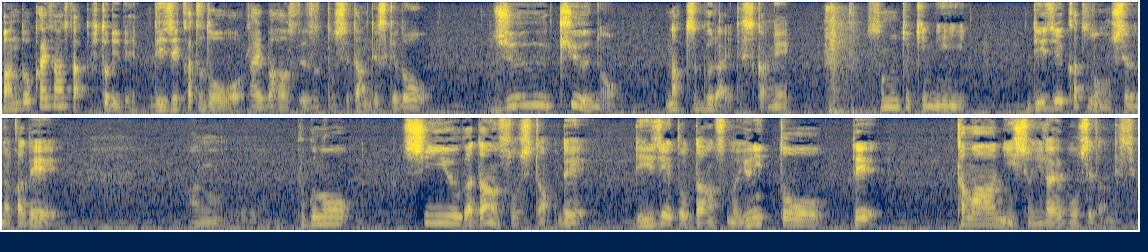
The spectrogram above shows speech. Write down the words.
バンドを解散した後一人で DJ 活動をライブハウスでずっとしてたんですけど19の夏ぐらいですかね。その時に DJ 活動もしてる中であの僕の親友がダンスをしたので DJ とダンスのユニットでたまに一緒にライブをしてたんですよ。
